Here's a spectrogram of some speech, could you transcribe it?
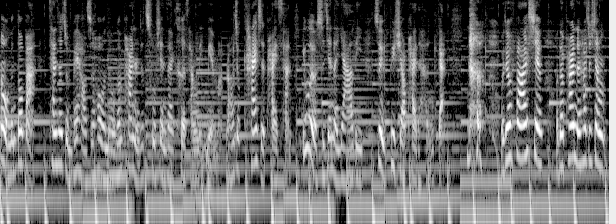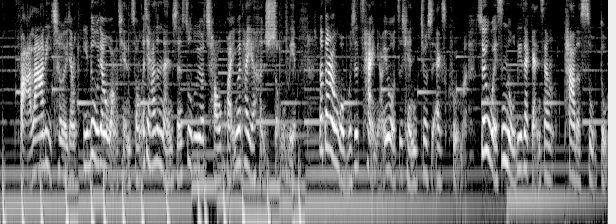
那我们都把餐车准备好之后呢，我跟 partner 就出现在客舱里面嘛，然后就开始派餐，因为有时间的压力，所以必须要派得很赶，那我就发现我的 partner 他就像。法拉利车一样一路这样往前冲，而且他是男生，速度又超快，因为他也很熟练。那当然我不是菜鸟，因为我之前就是 X crew 嘛，所以我也是努力在赶上他的速度。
